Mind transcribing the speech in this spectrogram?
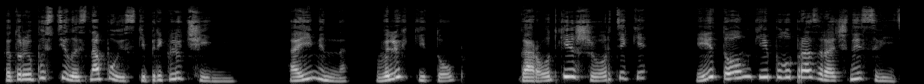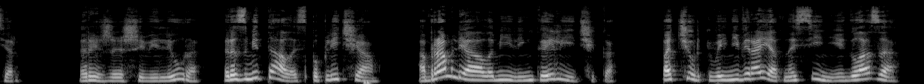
которая пустилась на поиски приключений, а именно в легкий топ, короткие шортики и тонкий полупрозрачный свитер. Рыжая шевелюра разметалась по плечам, обрамляла миленькое личико, подчеркивая невероятно синие глаза.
